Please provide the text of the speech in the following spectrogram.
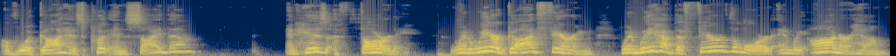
of what God has put inside them and His authority. When we are God fearing, when we have the fear of the Lord and we honor Him,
